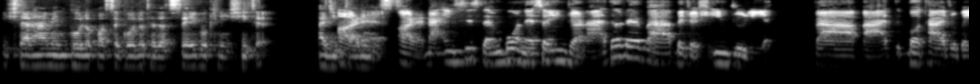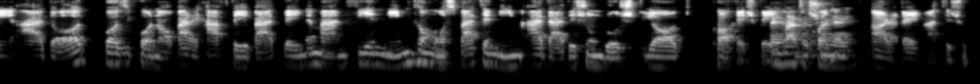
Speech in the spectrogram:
بیشتر همین گل و پاس گل و تعداد save و clean sheet ه. عجیب آره, آره نه این سیستم bonus اینجا نداره و به جاش اینجوریه. و بعد با توجه به این اعداد بازیکنها برای هفته بعد بین منفی نیم تا مثبت نیم عددشون رشد یا کاهش پیدا قیمتشون یعنی. آره قیمتشون.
